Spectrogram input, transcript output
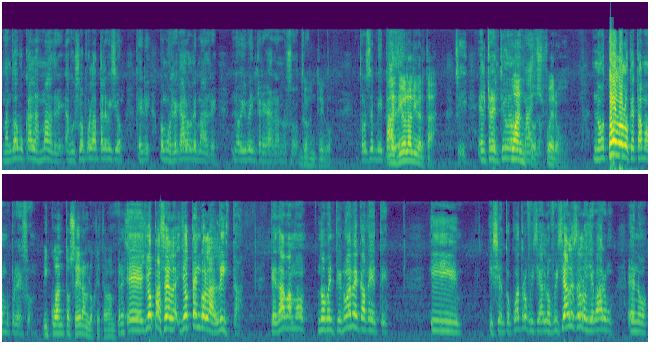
mandó a buscar las madres, avisó por la televisión que como regalo de madre nos iba a entregar a nosotros. Los entregó. Entonces mi padre... Les dio la libertad. Sí, el 31 de mayo. ¿Cuántos fueron? No todos los que estábamos presos. ¿Y cuántos eran los que estaban presos? Eh, yo pasé, yo tengo la lista. Quedábamos 99 cadetes y, y 104 oficiales. Los oficiales se los llevaron, eh, no,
